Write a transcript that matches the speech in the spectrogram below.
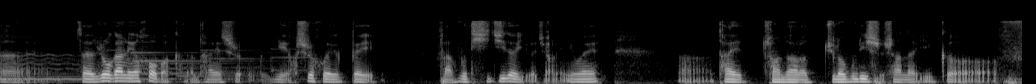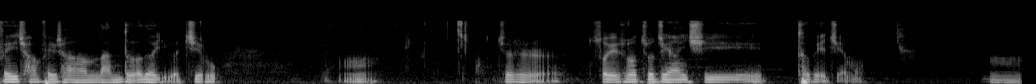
呃，在若干年后吧，可能他也是也是会被反复提及的一个教练，因为，呃，他也创造了俱乐部历史上的一个非常非常难得的一个记录，嗯，就是所以说做这样一期。特别节目，嗯，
